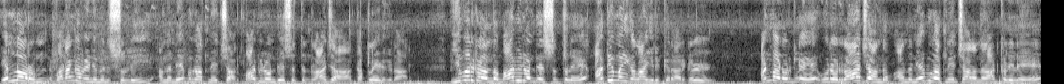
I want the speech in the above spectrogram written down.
எல்லோரும் வணங்க வேண்டும் என்று சொல்லி அந்த நேபுகாத் நேச்சார் பாபிலோன் தேசத்தின் ராஜா கட்டளையிடுகிறார். இவர்கள் அந்த பாபிலோன் தேசத்திலே அடிமைகளாக இருக்கிறார்கள். அன்பானவர்களே ஒரு ராஜா அந்த அந்த நேபுகாத் நேச்சார் அந்த நாட்களிலே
